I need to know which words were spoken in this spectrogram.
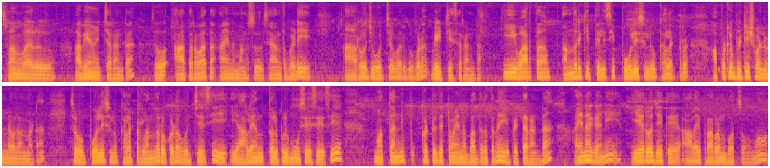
స్వామివారు అభయం ఇచ్చారంట. సో ఆ తర్వాత ఆయన మనసు శాంతపడి ఆ రోజు వచ్చే వరకు కూడా వెయిట్ చేశారంట. ఈ వార్త అందరికీ తెలిసి పోలీసులు కలెక్టర్ అప్పట్లో బ్రిటిష్ వాళ్ళు ఉండేవాళ్ళు అనమాట సో పోలీసులు కలెక్టర్లు అందరూ కూడా వచ్చేసి ఈ ఆలయం తలుపులు మూసేసేసి మొత్తాన్ని కట్టుదిట్టమైన భద్రతని పెట్టారంట. అయినా కానీ ఏ రోజైతే ఆలయ ప్రారంభోత్సవమో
